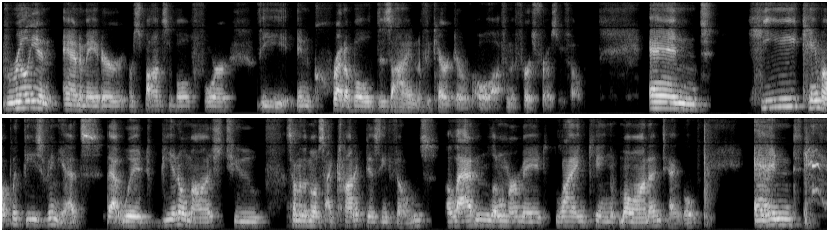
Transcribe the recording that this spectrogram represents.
brilliant animator responsible for the incredible design of the character of Olaf in the first Frozen film. And he came up with these vignettes that would be an homage to some of the most iconic Disney films Aladdin, Little Mermaid, Lion King, Moana, and Tangled, and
